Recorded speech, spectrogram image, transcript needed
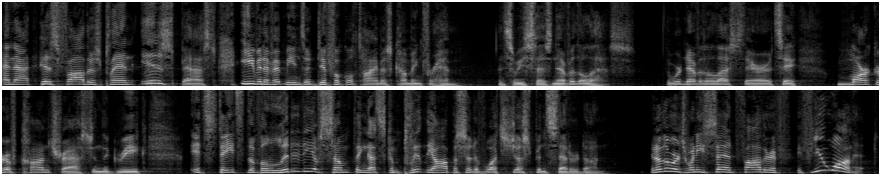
and that his father's plan is best, even if it means a difficult time is coming for him. And so he says, nevertheless. The word nevertheless there, it's a marker of contrast in the Greek. It states the validity of something that's completely opposite of what's just been said or done. In other words, when he said, Father, if, if you want it,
